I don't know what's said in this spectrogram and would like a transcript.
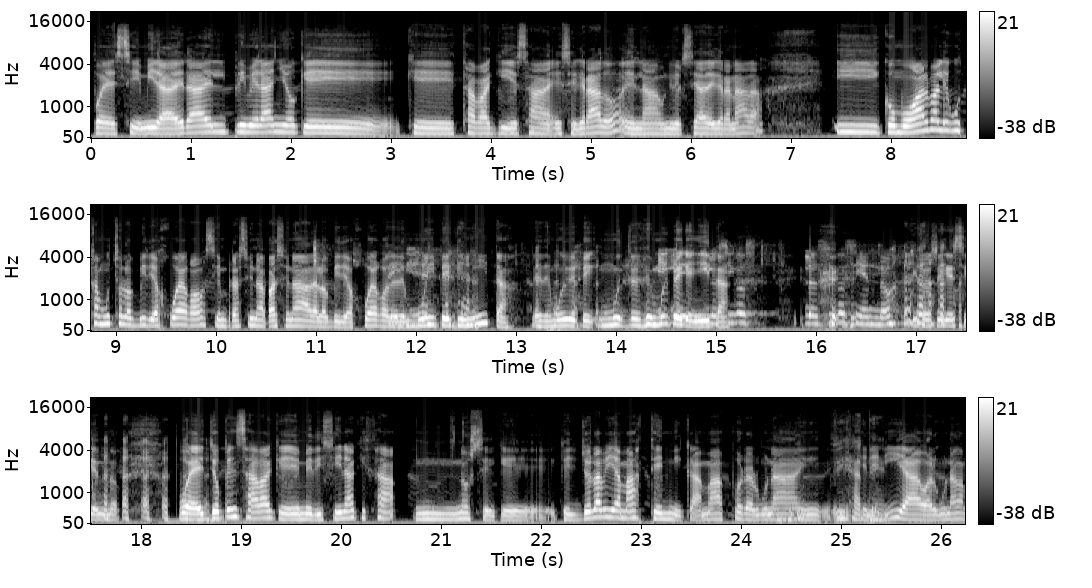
Pues sí, mira, era el primer año que, que estaba aquí esa, ese grado en la Universidad de Granada y como a Alba le gustan mucho los videojuegos, siempre ha sido una apasionada de los videojuegos desde muy pequeñita, desde muy, desde muy pequeñita. Lo sigo siendo. y lo sigue siendo. Pues yo pensaba que medicina quizá, mm, no sé, que, yo la veía más técnica, más por alguna ingeniería o alguna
